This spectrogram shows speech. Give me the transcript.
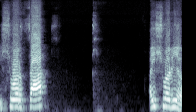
ईश्वरचा ऐश्वर्य.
